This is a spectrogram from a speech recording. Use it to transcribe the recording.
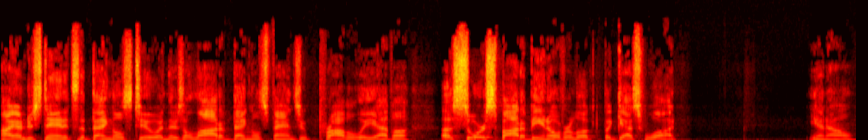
I understand it's the Bengals too, and there's a lot of Bengals fans who probably have a, a sore spot of being overlooked. But guess what? You know,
